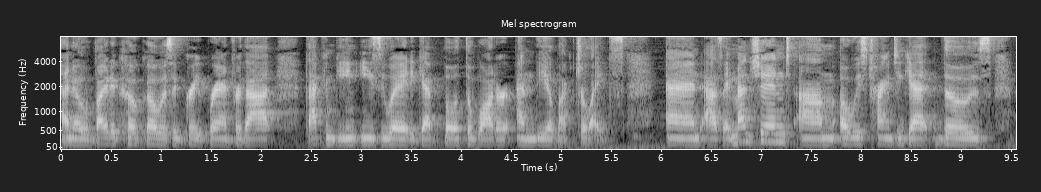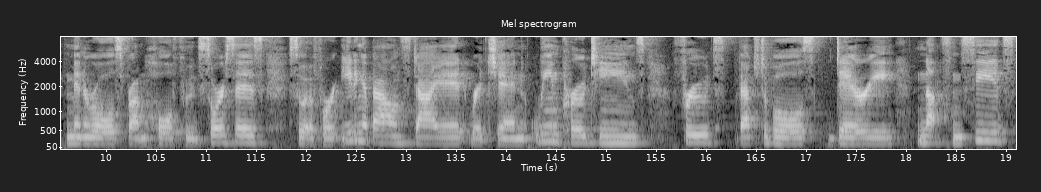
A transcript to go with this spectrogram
I know Vita Coco is a great brand for that. That can be an easy way to get both the water and the electrolytes. And as I mentioned, um, always trying to get those minerals from whole food sources. So if we're eating a balanced diet rich in lean proteins, fruits, vegetables, dairy, nuts, and seeds,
